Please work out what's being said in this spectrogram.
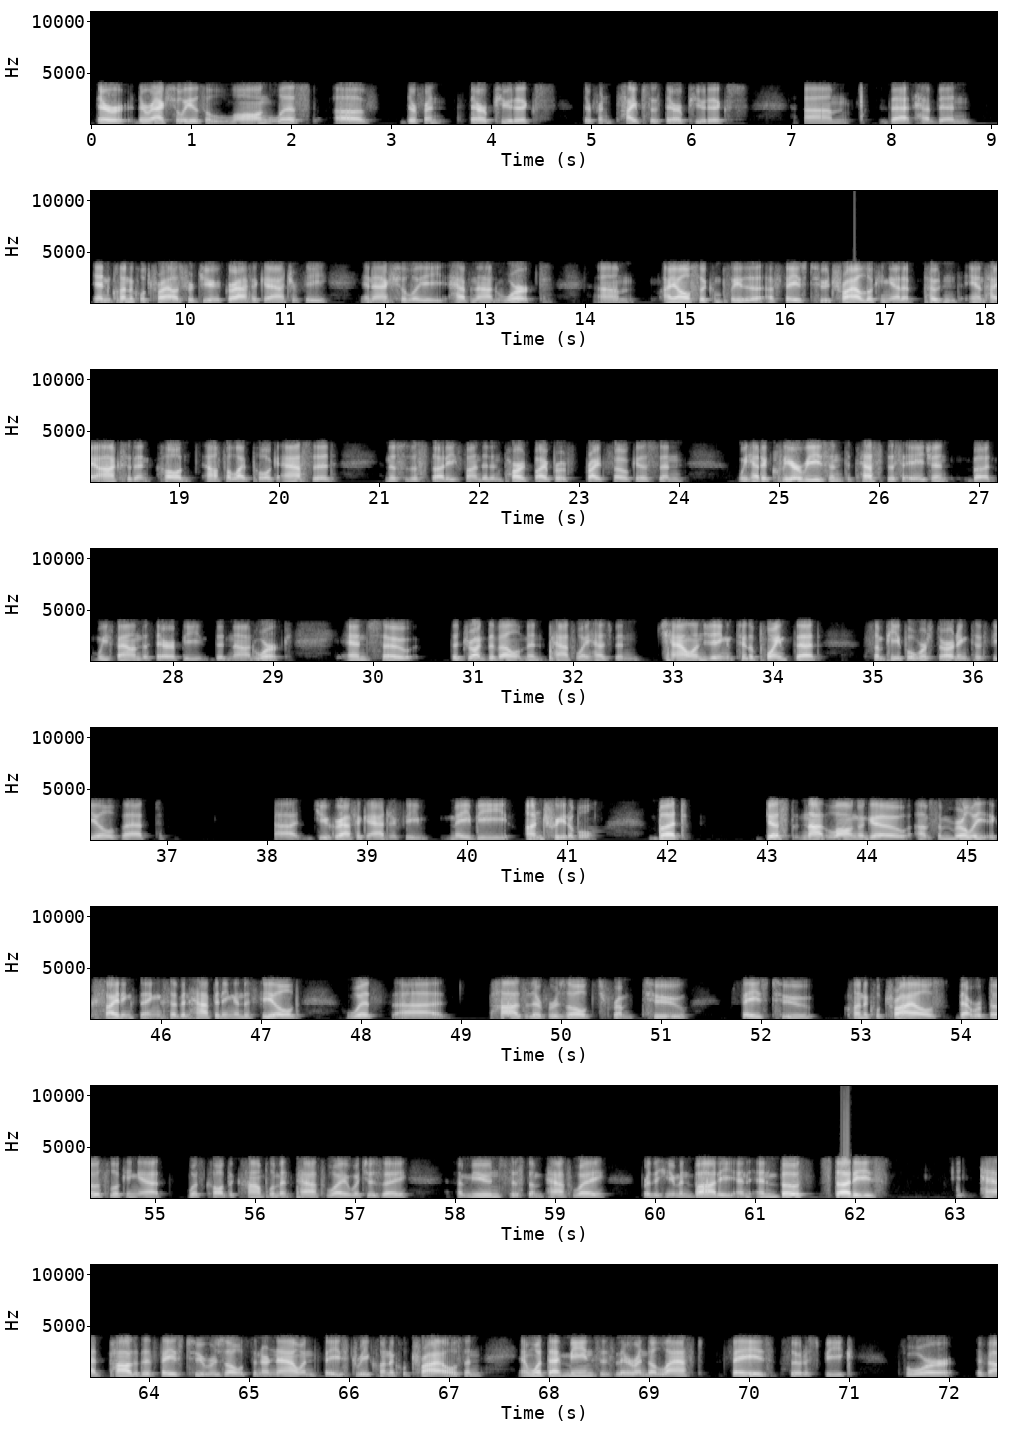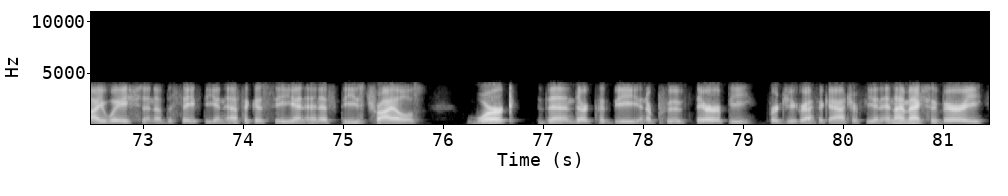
there there actually is a long list of different therapeutics, different types of therapeutics um, that have been in clinical trials for geographic atrophy and actually have not worked. Um, I also completed a, phase two trial looking at a potent antioxidant called alpha lipoic acid. And this was a study funded in part by Bright Focus, and we had a clear reason to test this agent, but we found the therapy did not work. And so the drug development pathway has been challenging to the point that some people were starting to feel that uh, geographic atrophy may be untreatable. But just not long ago, um, some really exciting things have been happening in the field with uh, positive results from two phase two clinical trials that were both looking at what's called the complement pathway, which is a immune system pathway for the human body. And, and both studies had positive phase two results and are now in phase three clinical trials. And, and what that means is they're in the last phase, so to speak, for evaluation of the safety and efficacy. And, and if these trials work, then there could be an approved therapy for geographic atrophy. And, and I'm actually very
